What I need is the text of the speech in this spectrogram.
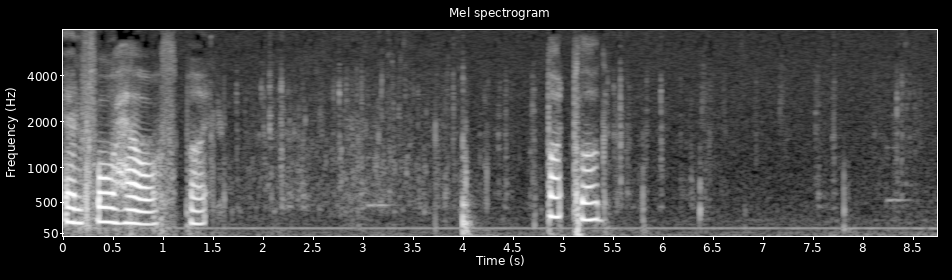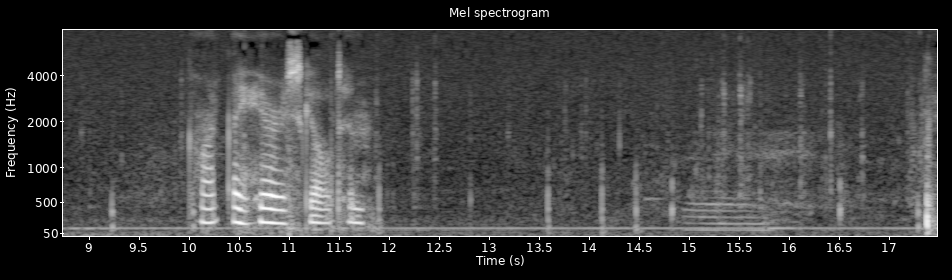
And full health, but. Butt plug. God, I hear a skeleton. Okay.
